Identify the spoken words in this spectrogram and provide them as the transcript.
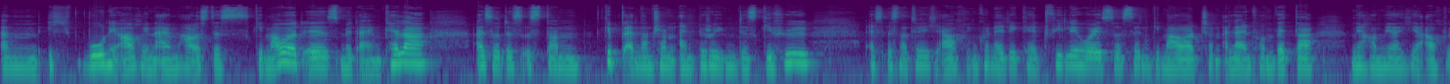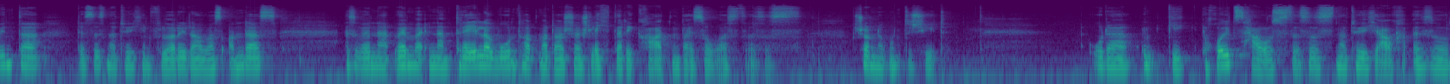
Ähm, ich wohne auch in einem Haus, das gemauert ist mit einem Keller. Also das ist dann, gibt einem dann schon ein beruhigendes Gefühl. Es ist natürlich auch in Connecticut, viele Häuser sind gemauert, schon allein vom Wetter. Wir haben ja hier auch Winter. Das ist natürlich in Florida was anderes. Also wenn, wenn man in einem Trailer wohnt, hat man da schon schlechtere Karten bei sowas. Das ist schon ein Unterschied. Oder Holzhaus, das ist natürlich auch, also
